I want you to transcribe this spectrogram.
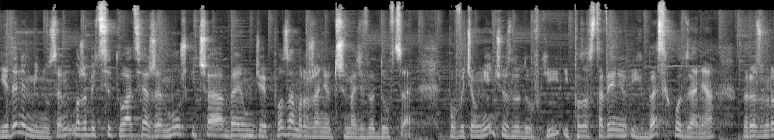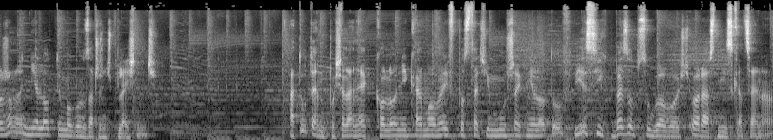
Jedynym minusem może być sytuacja, że muszki trzeba będzie po zamrożeniu trzymać w lodówce. Po wyciągnięciu z lodówki i pozostawieniu ich bez chłodzenia, rozmrożone nieloty mogą zacząć pleśnieć. Atutem posiadania kolonii karmowej w postaci muszek nielotów jest ich bezobsługowość oraz niska cena.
